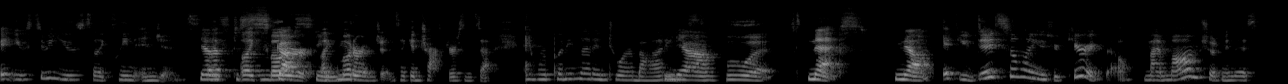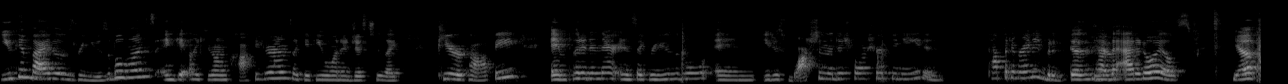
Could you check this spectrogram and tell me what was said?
it used to be used to like clean engines. Yeah, like, that's like motor like motor engines, like in tractors and stuff. And we're putting that into our bodies. Yeah. What? Next. No. If you did still want to use your Keurig though, my mom showed me this. You can buy those reusable ones and get like your own coffee grounds. Like if you want to just do like pure coffee and put it in there and it's like reusable and you just wash in the dishwasher if you need and pop it right in, but it doesn't have Yeah. the added oils. Yep.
